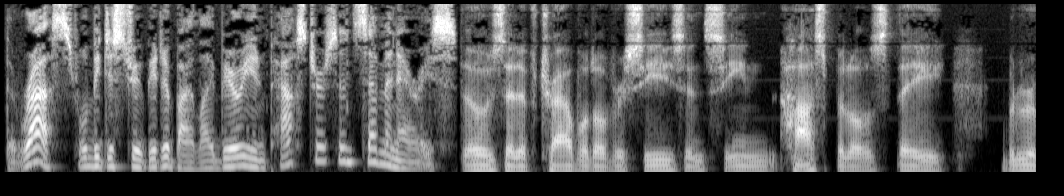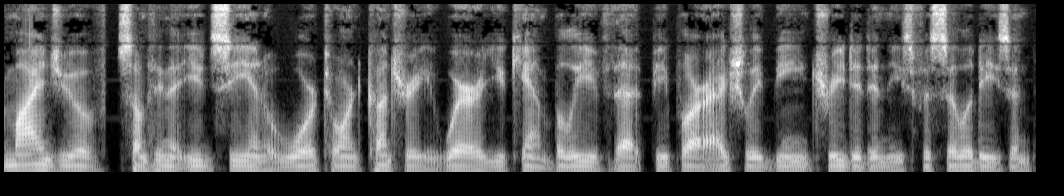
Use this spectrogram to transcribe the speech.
The rest will be distributed by Liberian pastors and seminaries. Those that have traveled overseas and seen hospitals, they would remind you of something that you'd see in a war torn country where you can't believe that people are actually being treated in these facilities. And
